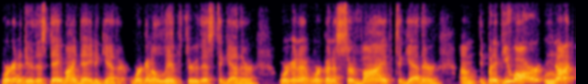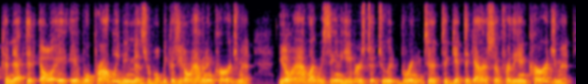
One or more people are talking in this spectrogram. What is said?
we're going to do this day by day together. We're going to live through this together. We're going to we're going to survive together. Um, but if you are not connected oh it, it will probably be miserable because you don't have an encouragement you don't have like we see in Hebrews to, to bring to, to get together. So for the encouragement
